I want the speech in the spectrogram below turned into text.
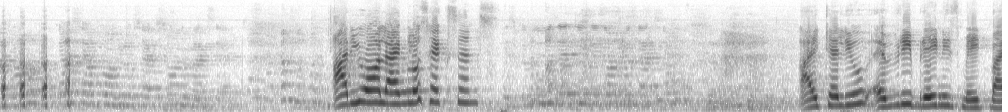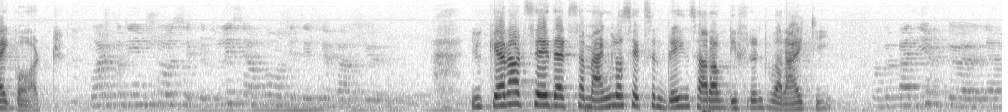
argent, aucun cerveau anglo-saxon ne m'accepte. Are you all Anglo Saxons? Est-ce que vous, vous êtes tous des anglo-saxons I tell you, every brain is made by God. Moi je vous dis une chose, c'est que tous les cerveaux ont été faits par Dieu. You cannot say that some Anglo Saxon brains are of different variety. On ne peut pas dire que la-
